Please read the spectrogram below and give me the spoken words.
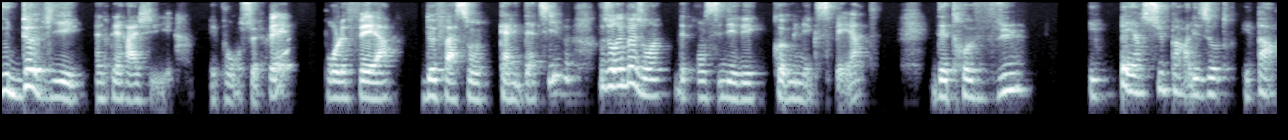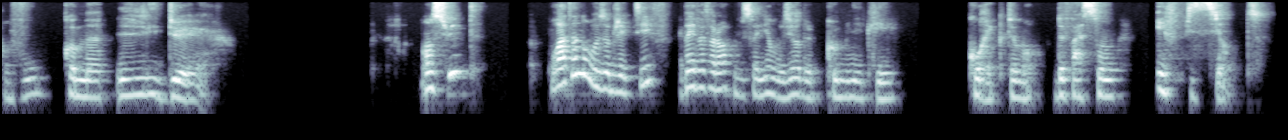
vous deviez interagir. Et pour ce faire, pour le faire de façon qualitative, vous aurez besoin d'être considéré comme une experte, d'être vu et perçu par les autres et par vous comme un leader. Ensuite, pour atteindre vos objectifs, ben, il va falloir que vous soyez en mesure de communiquer correctement, de façon efficiente,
